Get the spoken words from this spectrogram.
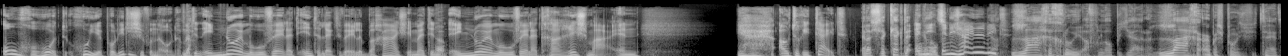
ongehoord goede politici voor nodig. Met een enorme hoeveelheid intellectuele bagage. Met een enorme hoeveelheid charisma en ja, autoriteit. En als je dan kijkt naar En die, Engeland... en die zijn er niet. Ja, lage groei afgelopen jaren. Lage arbeidsproductiviteit.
